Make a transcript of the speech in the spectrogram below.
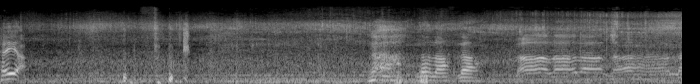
嘿呀！啦啦啦啦！啦啦啦啦啦啦！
